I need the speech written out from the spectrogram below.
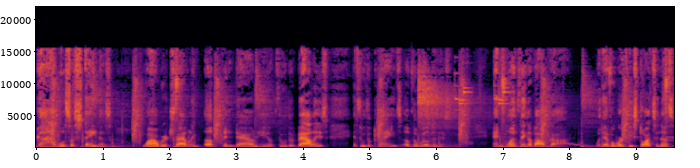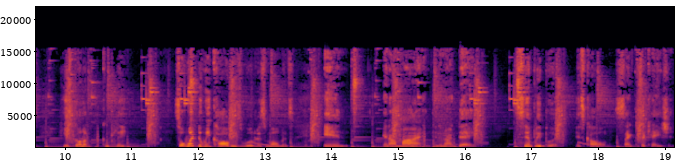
God will sustain us while we're traveling up and downhill through the valleys and through the plains of the wilderness. And one thing about God, whatever work He starts in us, He's going to complete. So, what do we call these wilderness moments in, in our mind and in our day? Simply put, it's called sanctification.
